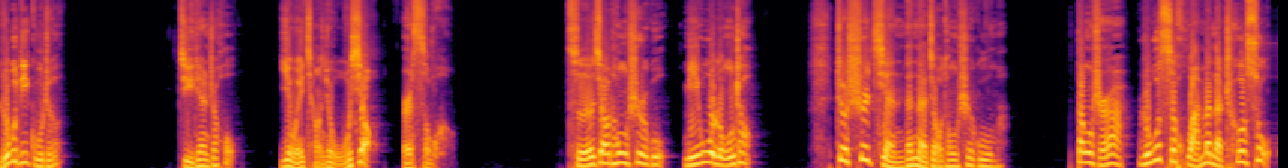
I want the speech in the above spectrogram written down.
颅底骨折。几天之后，因为抢救无效而死亡。此交通事故迷雾笼罩，这是简单的交通事故吗？当时啊，如此缓慢的车速，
